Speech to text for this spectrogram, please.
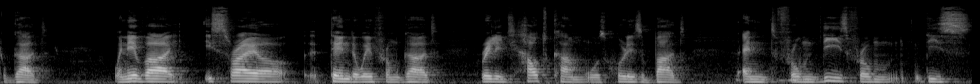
to God. Whenever Israel turned away from God, really the outcome was always bad. And from this, from this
